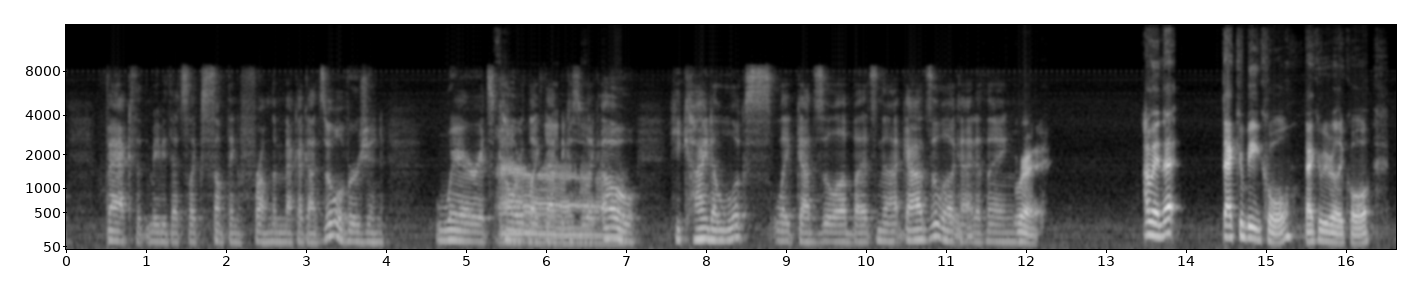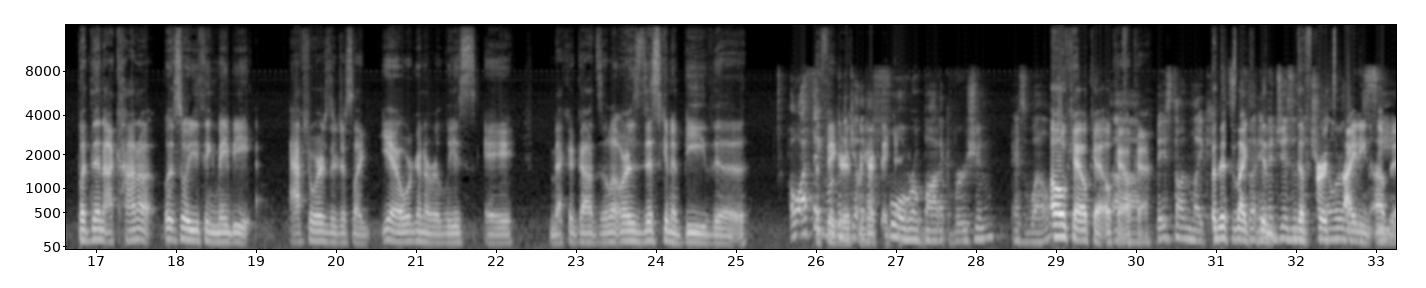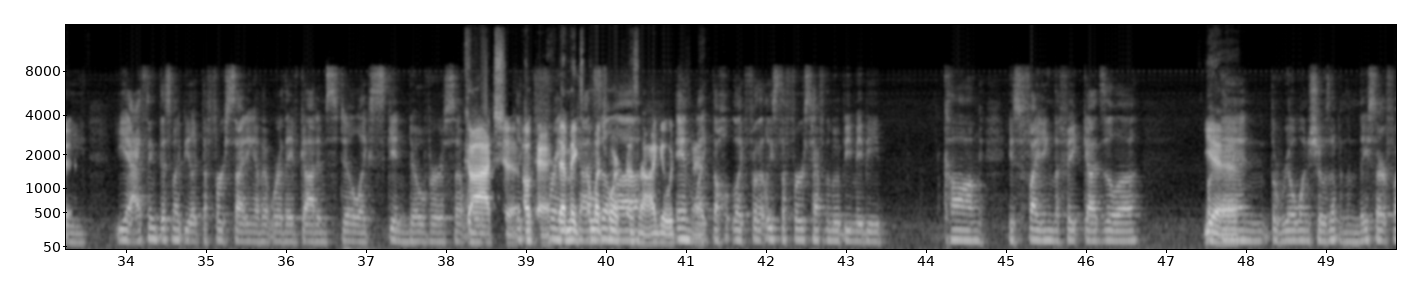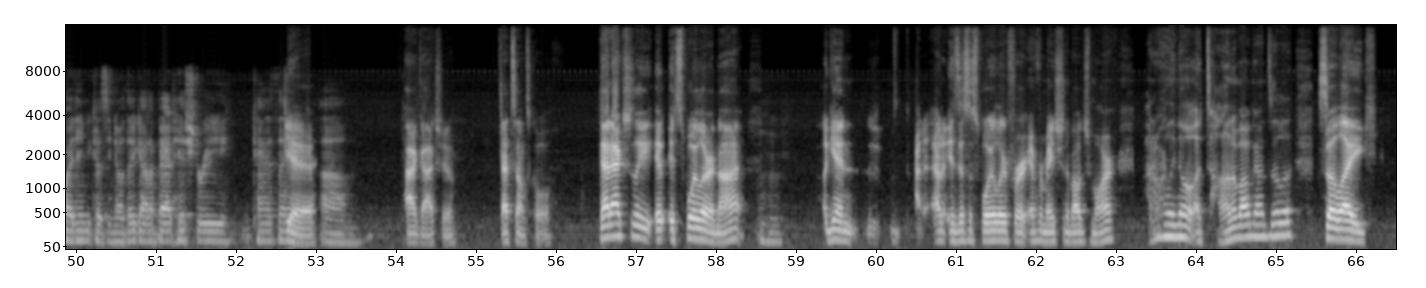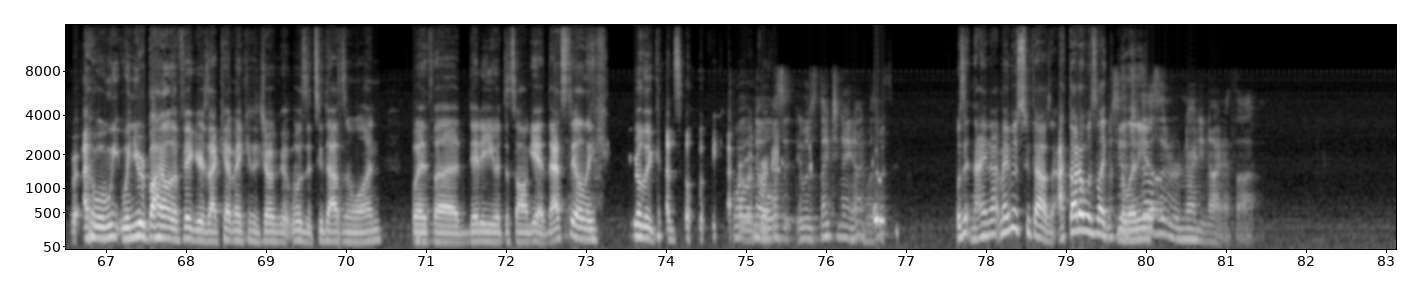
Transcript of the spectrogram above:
back that maybe that's like something from the Mecha Godzilla version where it's colored uh, like that because like, ah. oh, he kind of looks like Godzilla, but it's not Godzilla kind of thing. Right. I mean that that could be cool. That could be really cool. But then I kind of so you think maybe afterwards they're just like, yeah, we're gonna release a Mecha Godzilla, or is this gonna be the? Oh, I think we're gonna get like a thinking? full robotic version as well. Oh, okay, okay, okay, uh, okay. Based on like, but this is like the, the images the, the first sighting of it. Yeah, I think this might be like the first sighting of it where they've got him still like skinned over. So gotcha. okay, that makes Godzilla, so much more sense now. I get what you're and saying. like the like for at least the first half of the movie, maybe Kong is fighting the fake Godzilla. But yeah. then the real one shows up, and then they start fighting because you know they got a bad history kind of thing. Yeah. Um, I got you. That sounds cool. That actually, it's spoiler or not. Mm-hmm. Again, I, I, is this a spoiler for information about Jamar? I don't really know a ton about Godzilla. So like when we when you were buying all the figures, I kept making a joke. What was it, 2001 with mm-hmm. uh Diddy with the song? Yeah, that's the only really Godzilla movie. I well, remember. no, was it? It was 1999. Was it? Was, was it 99? Maybe it was 2000. I thought it was like was millennial. 2000 or 99. I thought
